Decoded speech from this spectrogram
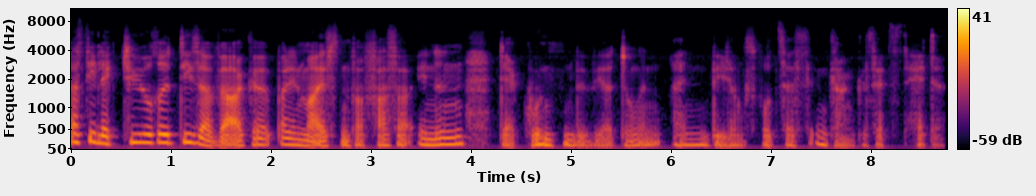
dass die Lektüre dieser Werke bei den meisten VerfasserInnen der Kundenbewertungen einen Bildungsprozess in Gang gesetzt hätte.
